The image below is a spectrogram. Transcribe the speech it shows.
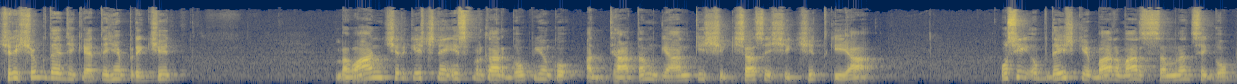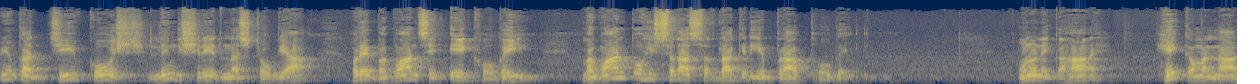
श्री शुक्देव जी कहते हैं, परीक्षित, भगवान श्री कृष्ण ने इस प्रकार गोपियों को अध्यात्म ज्ञान की शिक्षा से शिक्षित किया। उसी उपदेश के बार बार समरण से गोपियों का जीव कोश लिंग, शरीर नष्ट हो गया। और भगवान से एक हो गई। भगवान को ही सदा श्रद्धा के लिए प्राप्त हो गई। उन्होंने कहा, हे कमलनाथ,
